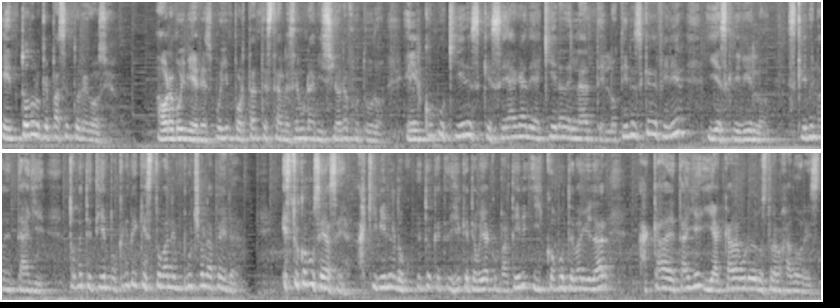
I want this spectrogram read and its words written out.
en todo lo que pasa en tu negocio. Ahora muy bien, es muy importante establecer una visión a futuro, el cómo quieres que se haga de aquí en adelante. Lo tienes que definir y escribirlo. Escríbelo a detalle. Tómate tiempo, créeme que esto vale mucho la pena. ¿Esto cómo se hace? Aquí viene el documento que te dije que te voy a compartir y cómo te va a ayudar a cada detalle y a cada uno de los trabajadores.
